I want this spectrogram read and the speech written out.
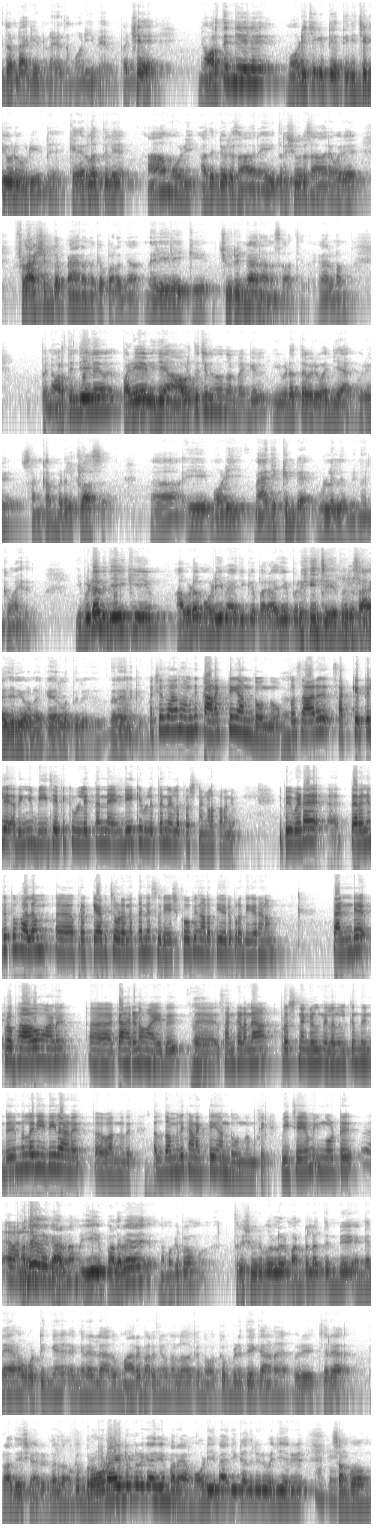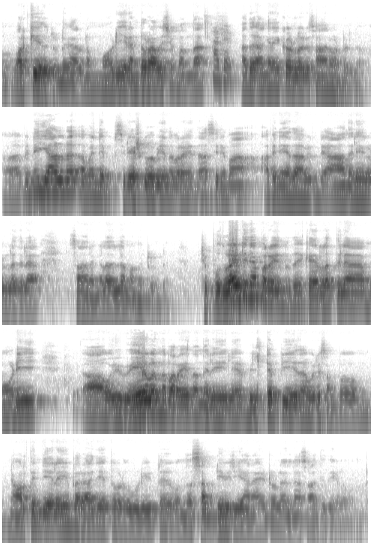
ഇതുണ്ടാക്കിയിട്ടുണ്ടായിരുന്നു മോഡി വേവ്. പക്ഷേ നോർത്ത് ഇന്ത്യയിൽ മോഡിക്ക് കിട്ടിയ തിരിച്ചടിയോട് കൂടിയിട്ട് കേരളത്തിൽ ആ മോഡി അതിന്റെ ഒരു സാധനം ഈ തൃശ്ശൂർ സാധനം ഒരു ഫ്ലാഷ് ഇൻ ദ പാൻ എന്നൊക്കെ പറഞ്ഞ നിലയിലേക്ക് ചുരുങ്ങാനാണ് സാധ്യത. കാരണം ഇപ്പം നോർത്ത് ഇന്ത്യയിൽ പഴയ വിജയം ആവർത്തിച്ചിരുന്നു എന്നുണ്ടെങ്കിൽ ഇവിടുത്തെ ഒരു വലിയ ഒരു സംഘം മിഡിൽ ക്ലാസ് ഈ മോഡി മാജിക്കിന്റെ ഉള്ളിൽ നിൽക്കുമായിരുന്നു. ഇവിടെ വിജയിക്കുകയും അവിടെ മോഡി മാജിക്ക് പരാജയപ്പെടുകയും ചെയ്യുന്ന ഒരു സാഹചര്യമാണ് കേരളത്തിൽ നിലനിൽക്കുന്നത്. പക്ഷെ സാർ നമുക്ക് കണക്ട് ചെയ്യാൻ തോന്നുന്നു. ഇപ്പൊ സാറ് സഖ്യത്തിൽ അല്ലെങ്കിൽ ബി ജെ പിക്ക് ഉള്ളിൽ തന്നെ എൻ ഡി എക്ക് ഉള്ളിൽ തന്നെയുള്ള പ്രശ്നങ്ങൾ പറഞ്ഞു. ഇപ്പൊ ഇവിടെ തെരഞ്ഞെടുപ്പ് ഫലം പ്രഖ്യാപിച്ച ഉടനെ തന്നെ സുരേഷ് ഗോപി നടത്തിയ ഒരു പ്രതികരണം തന്റെ പ്രഭാവമാണ് കാരണമായത്. സംഘടനാ പ്രശ്നങ്ങൾ നിലനിൽക്കുന്നുണ്ട് എന്നുള്ള രീതിയിലാണ് വന്നത്. അത് തമ്മിൽ കണക്ട് ചെയ്യാൻ തോന്നുന്നു നമുക്ക്. വിജയം ഇങ്ങോട്ട് അതെ അതെ. കാരണം ഈ വളരെ നമുക്കിപ്പം തൃശ്ശൂർ പോലുള്ളൊരു മണ്ഡലത്തിന്റെ എങ്ങനെയാണ് വോട്ടിങ് എങ്ങനെയെല്ലാം അത് മാറി മറിഞ്ഞു എന്നുള്ളതൊക്കെ നോക്കുമ്പോഴത്തേക്കാണ് ഒരു ചില പ്രാദേശികമായിട്ട്. എന്നാലും നമുക്ക് ബ്രോഡായിട്ടുള്ളൊരു കാര്യം പറയാം. മോഡി മാജിക് അതിലൊരു വലിയൊരു സംഭവം വർക്ക് ചെയ്തിട്ടുണ്ട്. കാരണം മോഡി രണ്ടു പ്രാവശ്യം വന്ന അത്. അങ്ങനെയൊക്കെ ഉള്ള ഒരു സാധനം ഉണ്ടല്ലോ പിന്നെ ഇയാളുടെ അവന്റെ സുരേഷ് ഗോപി എന്ന് പറയുന്ന സിനിമ അഭിനേതാവിന്റെ ആ നിലയിലുള്ള ചില സാധനങ്ങൾ അതെല്ലാം വന്നിട്ടുണ്ട്. പക്ഷെ പൊതുവായിട്ട് ഞാൻ പറയുന്നത് കേരളത്തിലെ മോഡി ആ ഒരു വേവ് എന്ന് പറയുന്ന നിലയിൽ ബിൽറ്റപ്പ് ചെയ്ത ഒരു സംഭവം നോർത്ത് ഇന്ത്യയിലെ ഈ പരാജയത്തോട് കൂടിയിട്ട് ഒന്ന് സബ്ഡ്യൂ ചെയ്യാനായിട്ടുള്ള എല്ലാ സാധ്യതകളും ഉണ്ട്.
